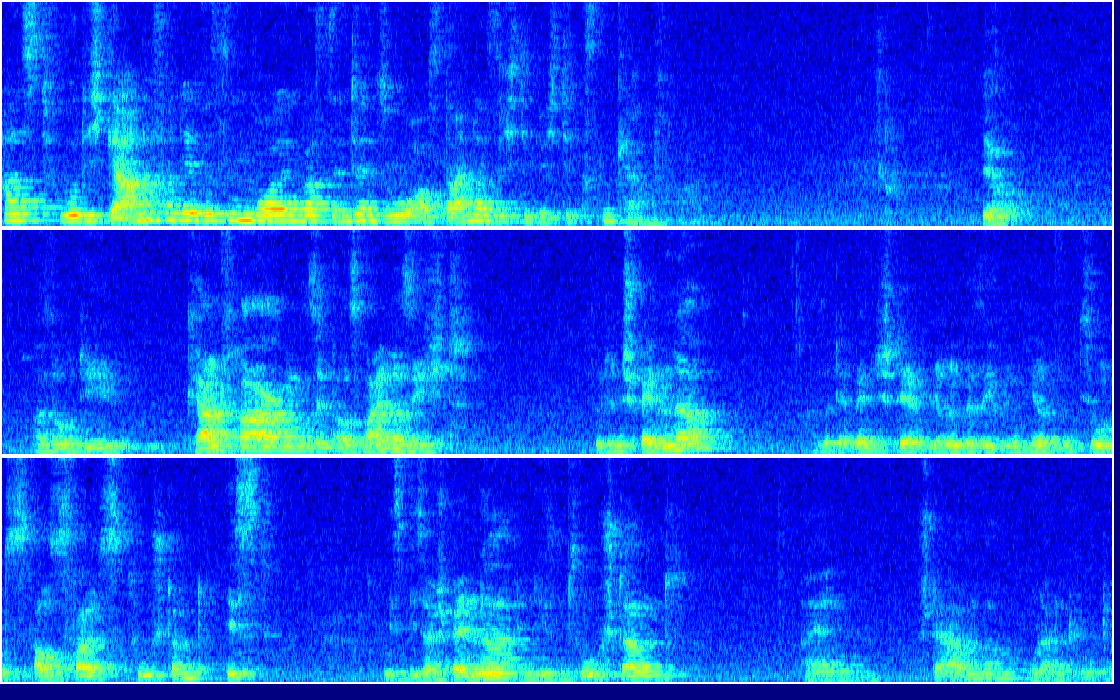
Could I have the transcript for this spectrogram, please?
hast, würde ich gerne von dir wissen wollen, was sind denn so aus deiner Sicht die wichtigsten Kernfragen? Ja, also die Kernfragen sind aus meiner Sicht für den Spender, also der Mensch, der im irreversiblen Hirnfunktionsausfallszustand ist, ist dieser Spender in diesem Zustand ein Sterbender oder ein Toter?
